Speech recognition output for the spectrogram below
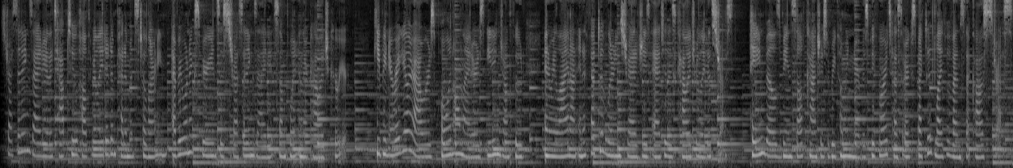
Stress and anxiety are the top two health related impediments to learning. Everyone experiences stress and anxiety at some point in their college career. Keeping irregular hours, pulling all nighters, eating junk food, and relying on ineffective learning strategies add to this college related stress. Paying bills, being self conscious, or becoming nervous before a test are expected life events that cause stress.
